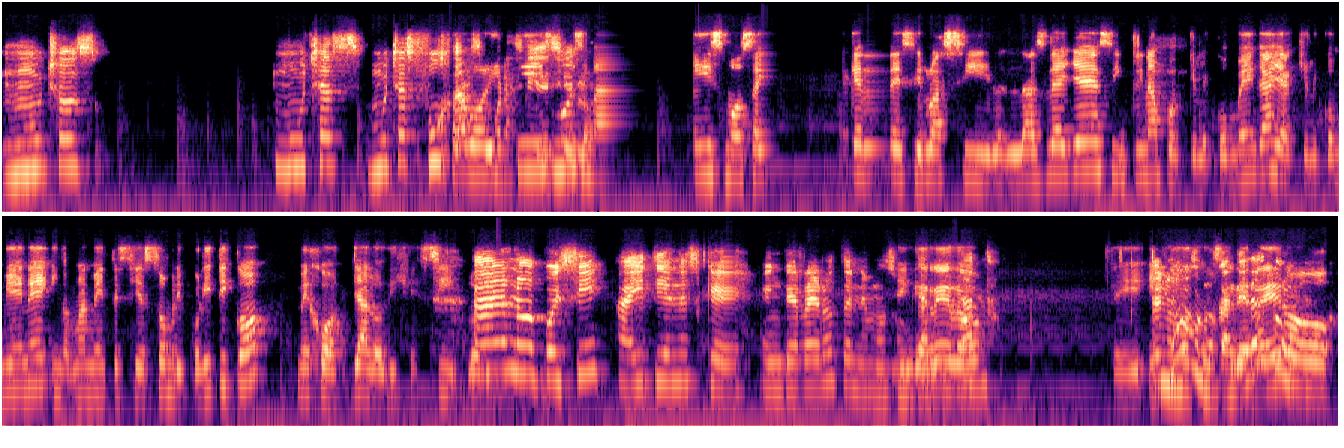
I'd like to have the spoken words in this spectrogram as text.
muchos, muchas, muchas fugas. Favoritismos, por hay que decirlo así, las leyes se inclinan porque le convenga y a quien le conviene y normalmente si es hombre y político, mejor, ya lo dije, sí. ah, no, pues sí, ahí tienes que, en Guerrero tenemos un En Guerrero. Sí, tenemos un Guerrero,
